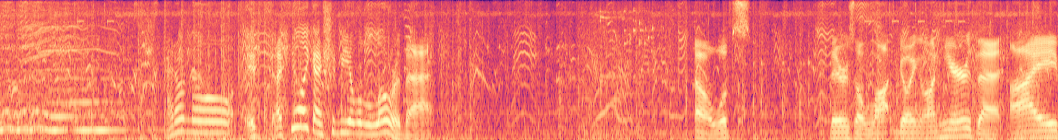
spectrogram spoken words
I don't know if... I feel like I should be able to lower that. Oh, whoops. There's a lot going on here that I...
